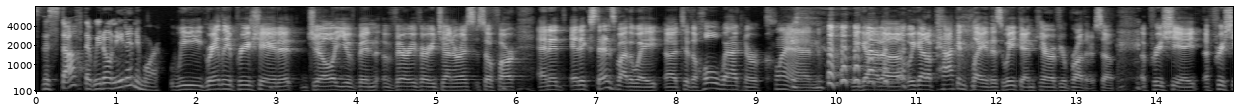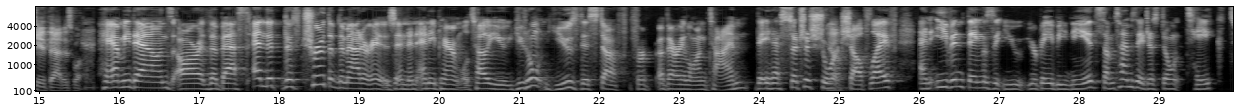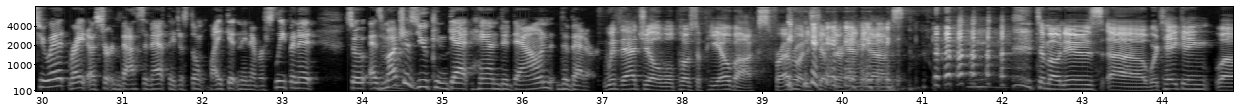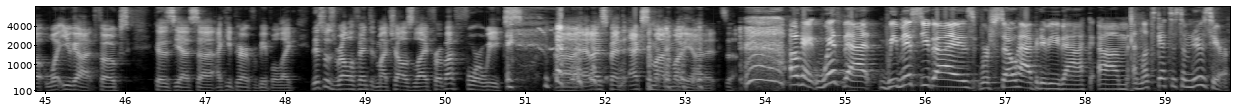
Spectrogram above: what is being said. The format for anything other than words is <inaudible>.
the stuff that we don't need anymore. We greatly appreciate it, Jill. You've been very, very generous so far, and it it extends, by the way, uh, to the whole Wagner clan. we got a we got a pack and play this weekend, care of your brother. So appreciate appreciate that as well. Hand me downs are the best, and the the truth of the matter is, and, and any parent will tell you, you don't use this stuff for a very long time. It has such a short yeah. shelf life, and even things that you your baby needs, sometimes they just don't take to it, right? A certain bassinet, they just don't like it and they never sleep in it. So, as mm. much as you can get handed down, the better. With that, Jill, we'll post a P.O. box for everyone to ship their hand me downs. <laughs> <laughs> to Mo News. Uh, we're taking well, what you got, folks because yes, uh, I keep hearing from people like this was relevant in my child's life for about four weeks, <laughs> uh, and I spent X amount of money on it. So. Okay, with that, we missed you guys. We're so happy to be back, um, and let's get to some news here.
